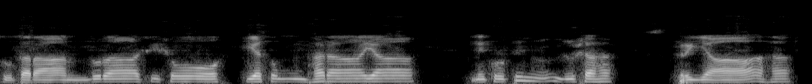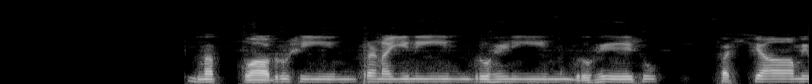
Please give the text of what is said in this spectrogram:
सुतरान्दुराशिषो निकृतिन्दुषः स्त्रियाः न त्वादृशीम् प्रणयिनीम् गृहिणीम् गृहेषु पश्यामि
